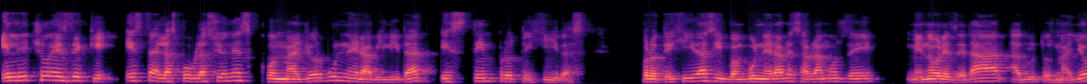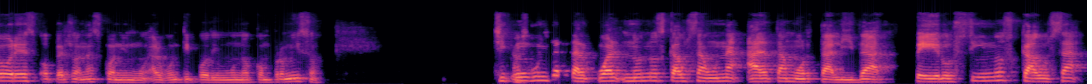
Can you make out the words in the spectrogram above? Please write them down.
El hecho es de que esta, las poblaciones con mayor vulnerabilidad estén protegidas. Protegidas y vulnerables hablamos de menores de edad, adultos mayores o personas con algún tipo de inmunocompromiso. Chikungunya tal cual no nos causa una alta mortalidad, pero sí nos causa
